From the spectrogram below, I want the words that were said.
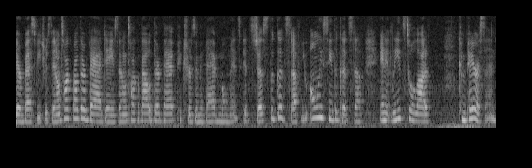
their best features. They don't talk about their bad days. They don't talk about their bad pictures and the bad moments. It's just the good stuff. You only see the good stuff and it leads to a lot of comparison.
